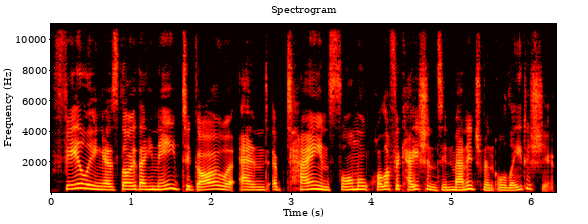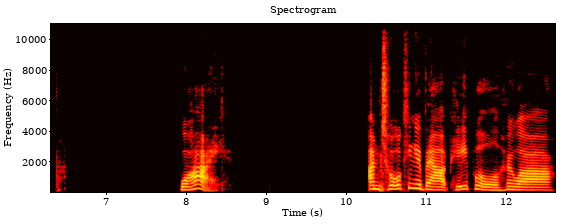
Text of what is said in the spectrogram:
feeling as though they need to go and obtain formal qualifications in management or leadership. Why? I'm talking about people who are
